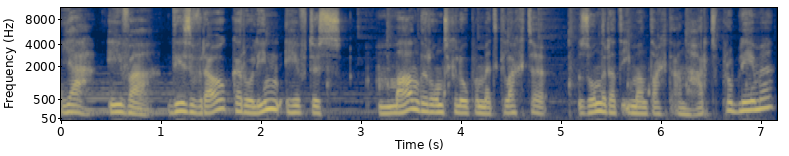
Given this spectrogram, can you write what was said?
Ja, Eva. Deze vrouw, Caroline, heeft dus maanden rondgelopen met klachten zonder dat iemand dacht aan hartproblemen.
